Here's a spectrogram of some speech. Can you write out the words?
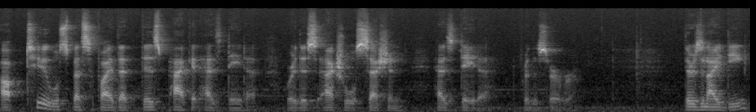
Op2 will specify that this packet has data, or this actual session has data for the server. There's an ID.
